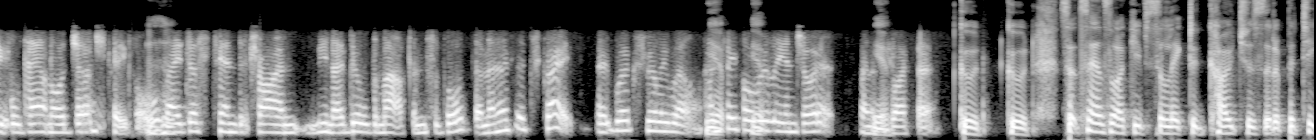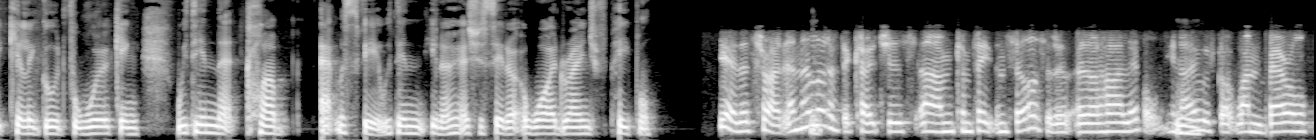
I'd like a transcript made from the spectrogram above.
people down or judge people. Mm-hmm. They just tend to try and, you know, build them up and support them. And it's great. It works really well. And yep, people yep. really enjoy it when yep. it's like that. Good, good. So it sounds like you've selected coaches that are particularly good for working within that club atmosphere within, you know, as you said, a, a wide range of people. Yeah, that's right. And a lot of the coaches um, compete themselves at a, at a, high level. You know, mm. we've got one barrel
